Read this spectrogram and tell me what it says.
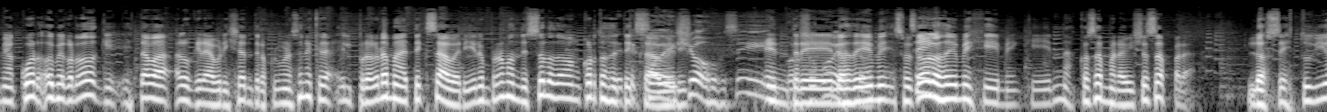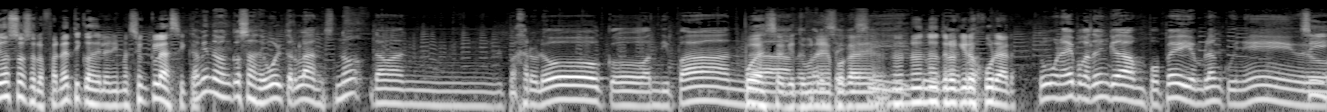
me acuerdo, hoy me acordaba que estaba algo que era brillante los primeros años, que era el programa de Tex Avery. Era un programa donde solo daban cortos de, De Tex Avery. Show, sí, entre los de supuesto. M, sobre Sí. todo los de MGM, que eran unas cosas maravillosas para los estudiosos o los fanáticos de la animación clásica. También daban cosas de Walter Lantz, ¿no? Daban El Pájaro Loco, Andy Panda. Puede ser que tuvo una época de... sí, no, no, no te lo quiero jurar. Tuvo una época también que daban Popeye en blanco y negro. Sí,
